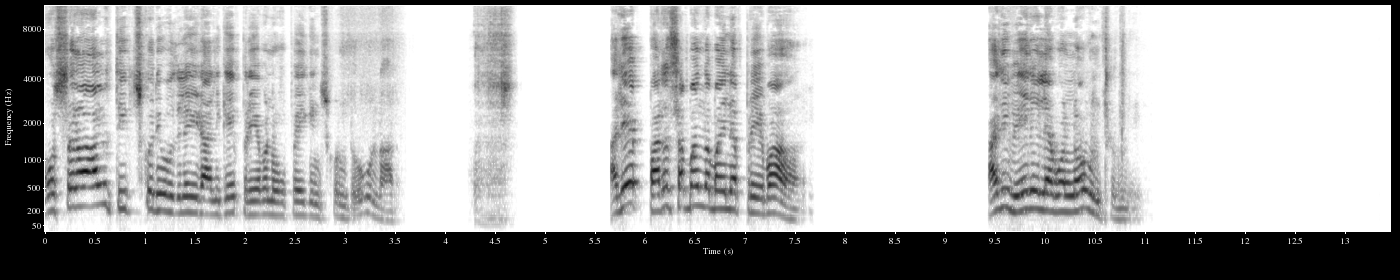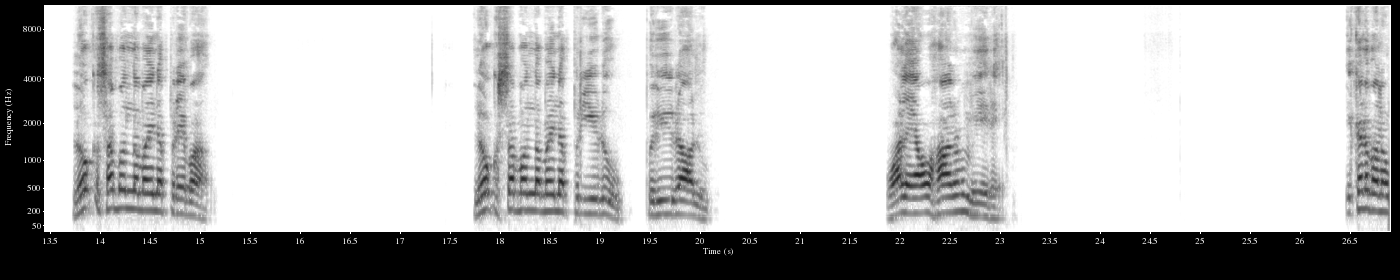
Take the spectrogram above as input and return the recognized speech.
అవసరాలు తీర్చుకొని వదిలేయడానికే ప్రేమను ఉపయోగించుకుంటూ ఉన్నారు. అదే పర సంబంధమైన ప్రేమ అది వేరే లెవెల్లో ఉంటుంది. లోక సంబంధమైన ప్రేమ లోక సంబంధమైన ప్రియుడు ప్రియురాలు వాళ్ళ వ్యవహారం వేరే. ఇక్కడ మనం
